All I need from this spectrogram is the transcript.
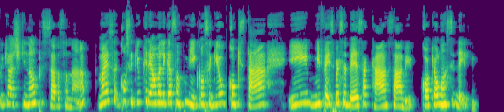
porque eu acho que não precisava sanar. Mas conseguiu criar uma ligação comigo, conseguiu conquistar e me fez perceber, sacar, sabe, qual que é o lance dele.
